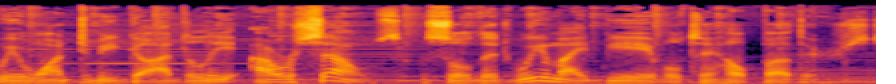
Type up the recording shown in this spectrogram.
we want to be godly ourselves so that we might be able to help others.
